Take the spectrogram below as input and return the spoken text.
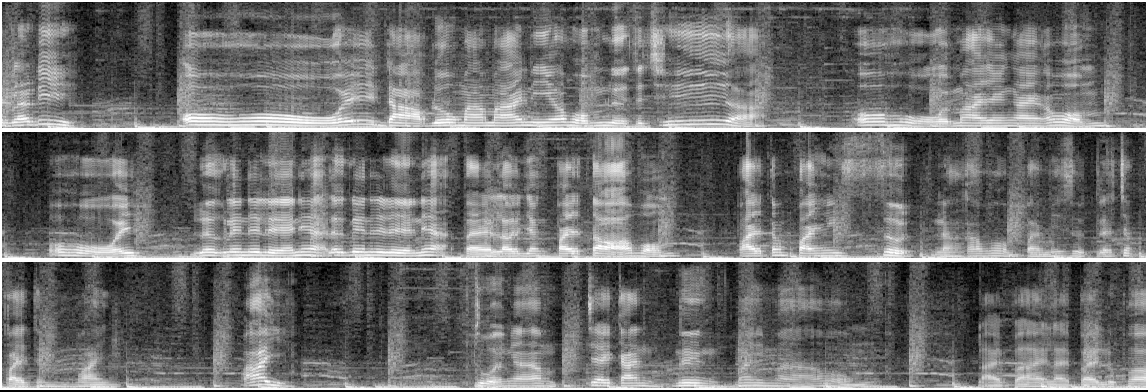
กแล้วดิ โอ้โหดาบลงมาไม้นี้ครับผมเหลือจะเชื่อ โอ้โห มายังไงครับผม โอ้โห เลิกเล่นได้เลยเนี่ย เลิกเล่นได้เลยเนี่ย แต่เรายังไปต่อครับผม ไปต้องไปให้สุดนะครับผม ไปไม่สุดแล้วจะไปทำไม ไป สวยงามเจอกันหนึ่งไม่มาครับผมหลไปหลไปลูกพ่อ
